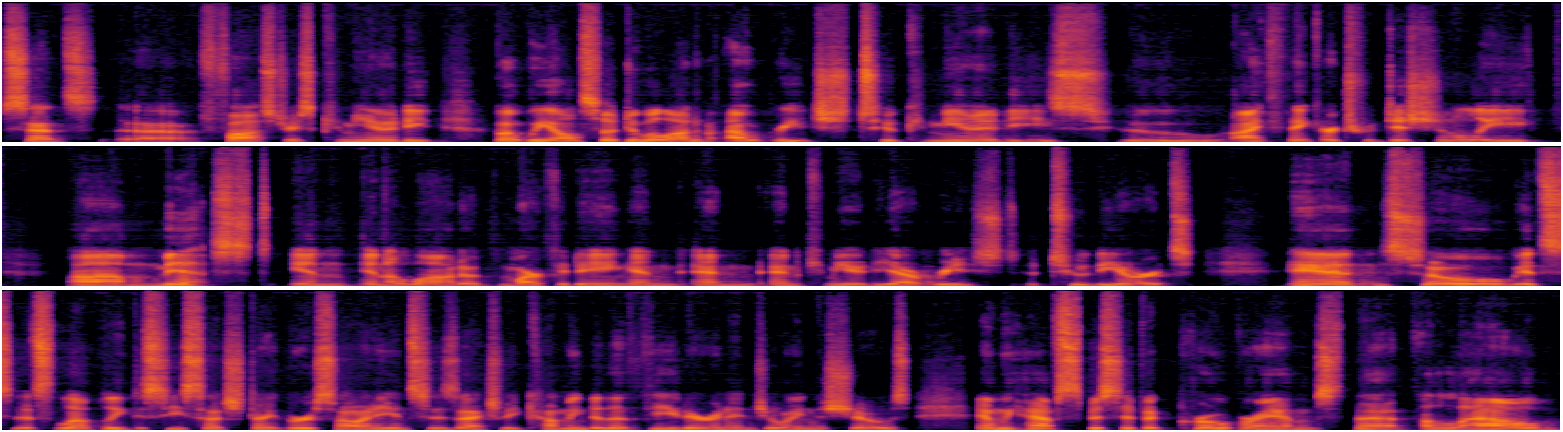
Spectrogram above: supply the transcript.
sense uh, fosters community. But we also do a lot of outreach to communities who I think are traditionally um, missed in, in a lot of marketing and, and, and community outreach to the arts. And so it's it's lovely to see such diverse audiences actually coming to the theater and enjoying the shows. And we have specific programs that allow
